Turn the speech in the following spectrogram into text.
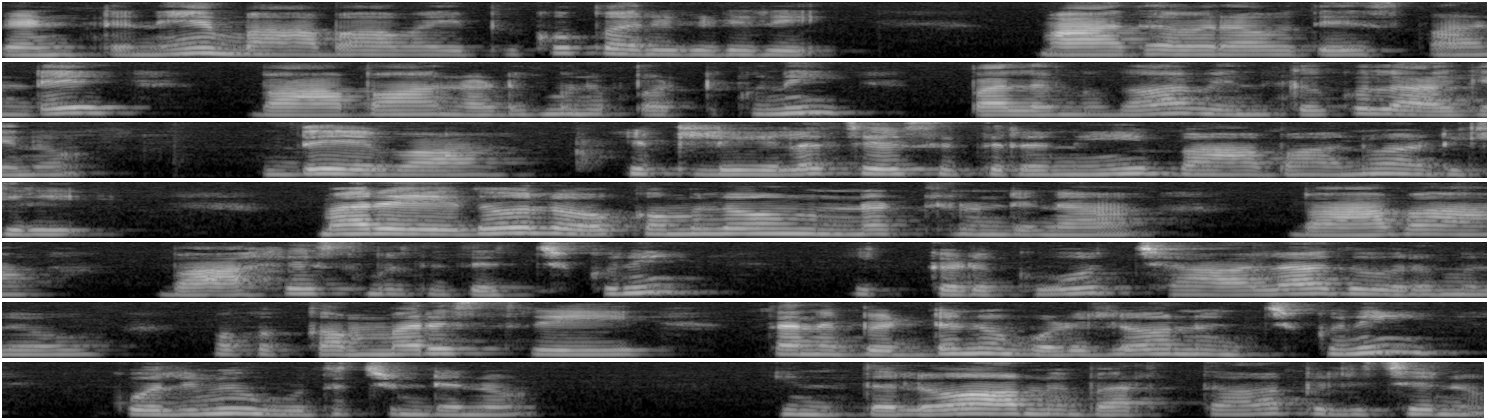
వెంటనే బాబా వైపుకు పరిగిడిరి. మాధవరావు దేశపాండే బాబా నడుమును పట్టుకుని బలముగా వెనుకకు లాగెను. దేవా ఇట్లేల చేసితిరని బాబాను అడిగిరి. మరేదో లోకములో ఉన్నట్లుండిన బాబా బాహ్య స్మృతి తెచ్చుకుని ఇక్కడకు చాలా దూరములో ఒక కమ్మరి స్త్రీ తన బిడ్డను ఒడిలో నుంచుకుని కొలిమి ఊదుచుండెను. ఇంతలో ఆమె భర్త పిలిచెను.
